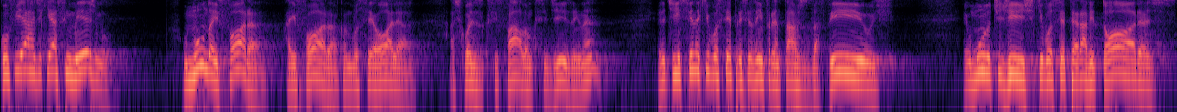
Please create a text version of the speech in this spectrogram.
Confiar de que é assim mesmo. O mundo aí fora, aí fora, quando você olha as coisas que se falam, que se dizem, né? Ele te ensina que você precisa enfrentar os desafios, o mundo te diz que você terá vitórias,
